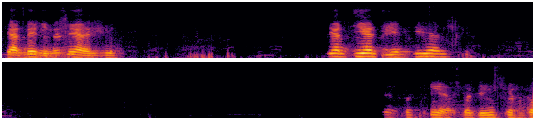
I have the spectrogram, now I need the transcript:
เหยียดได้ดีนะเนี่ยเอียนเอียนเอียนเอียนเอียนคนเกี่ยวคนดีคนโต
